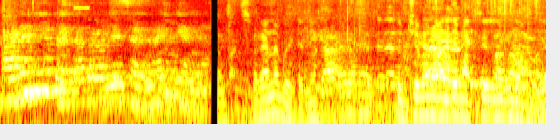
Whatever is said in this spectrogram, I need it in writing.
माननीय प्रतापरावजी सरनाईक यांना. सगळ्यांना भेटेल तुमचे पण वांदे मागचे पण वांदे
